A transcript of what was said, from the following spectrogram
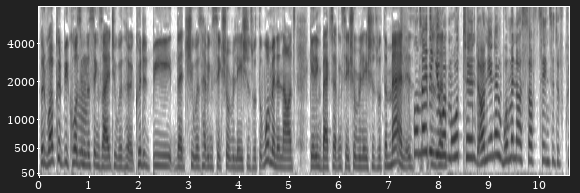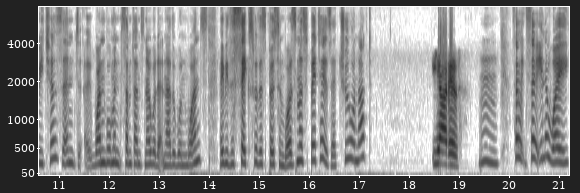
But what could be causing this anxiety with her? Could it be that she was having sexual relations with a woman and now it's getting back to having sexual relations with a man? Is, Well, maybe you that- were more turned on. You know, women are soft, sensitive creatures, and uh, one woman sometimes know what another one wants. Maybe the sex with this person was much better. Is that true or not? Yeah, it is. Mm. So, so in a way,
